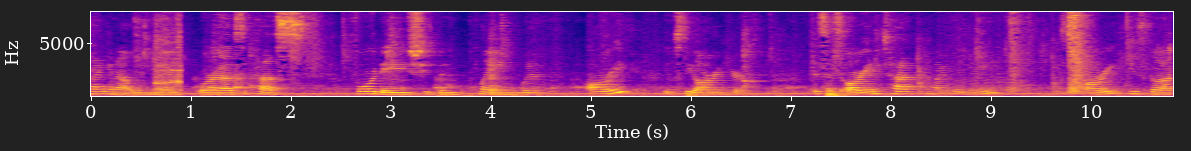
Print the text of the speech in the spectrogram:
hanging out with me. Whereas the past four days, she's been playing with Ari. You'll see Ari here. This is Ari intact Michael Lee. This is Ari. He's got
